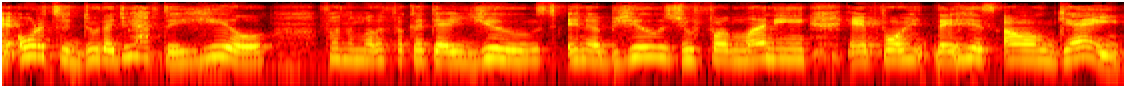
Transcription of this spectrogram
In order to do that, you have to heal from the motherfucker that used and abused you for money and for his own gain.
